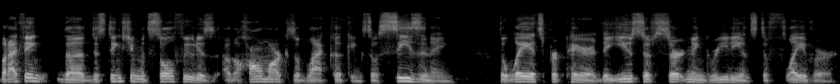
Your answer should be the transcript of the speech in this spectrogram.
but I think the distinction with soul food is the hallmarks of Black cooking. So seasoning, the way it's prepared, the use of certain ingredients to flavor,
